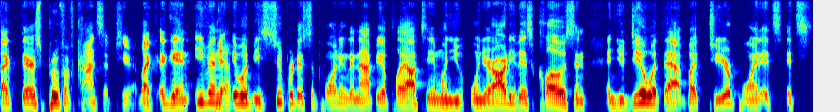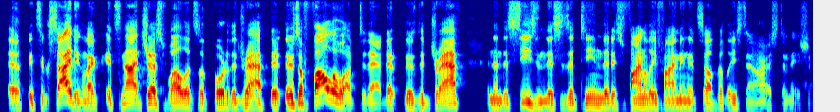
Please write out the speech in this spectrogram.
like there's proof of concept here. Like again even yeah. it would be super disappointing to not be a playoff team when you when you're already this close and and you deal with that but to your point it's it's uh, it's exciting. Like it's not just well let's look forward to the draft. There, there's a follow-up to that. There, there's the draft and then the season. This is a team that is finally finding itself at least in our estimation.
